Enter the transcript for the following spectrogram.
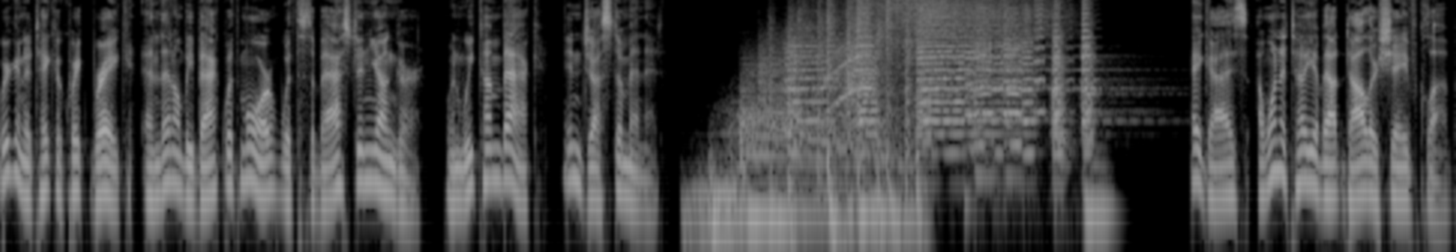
We're going to take a quick break, and then I'll be back with more with Sebastian Junger when we come back in just a minute. Hey guys, I want to tell you about Dollar Shave Club.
